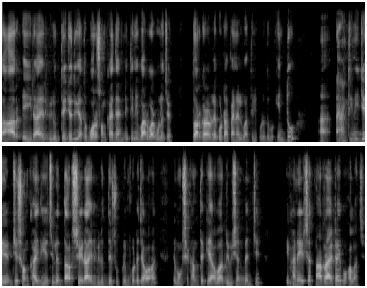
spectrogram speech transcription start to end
তার এই রায়ের বিরুদ্ধে যদিও এত বড় সংখ্যায় দেননি, তিনি বারবার বলেছেন, দরকার হলে গোটা প্যানেল বাতিল করে দেবো। কিন্তু তিনি যে যে সংখ্যায় দিয়েছিলেন, তার সেই রায়ের বিরুদ্ধে সুপ্রিম কোর্টে যাওয়া হয় এবং সেখান থেকে আবার রিভিশন বেঞ্চে এখানে এসে তার রায়টাই বহাল আছে।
